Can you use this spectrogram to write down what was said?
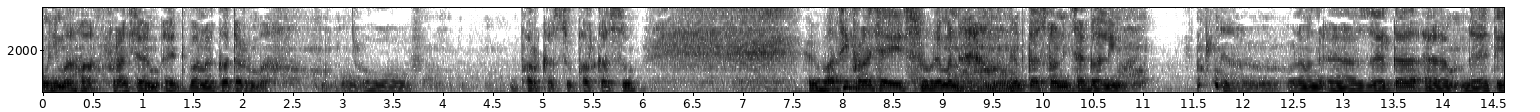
ու հիմա հա Ֆրանսիայում այդ բանը կատարվում է ու Փարքասու, Փարքասու Բացի Ֆրանսիայից, ուրեմն Հնդկաստանից է գալի ուրեմն ЗРК эти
